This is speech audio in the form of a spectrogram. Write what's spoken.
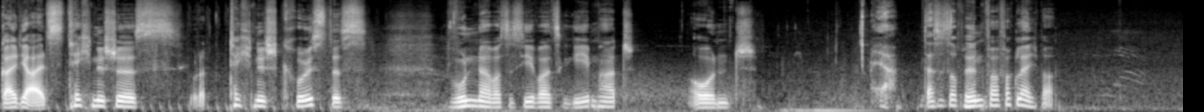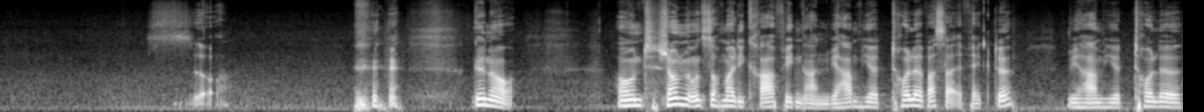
Galt ja als technisches oder technisch größtes Wunder, was es jeweils gegeben hat. Und ja, das ist auf jeden Fall vergleichbar. So. genau. Und schauen wir uns doch mal die Grafiken an. Wir haben hier tolle Wassereffekte. Wir haben hier tolle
